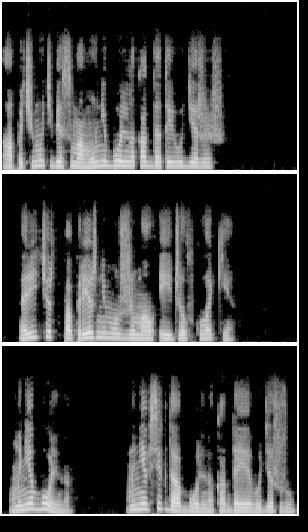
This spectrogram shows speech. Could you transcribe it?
«А почему тебе самому не больно, когда ты его держишь?» Ричард по-прежнему сжимал Эйджел в кулаке. «Мне больно. Мне всегда больно, когда я его держу».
